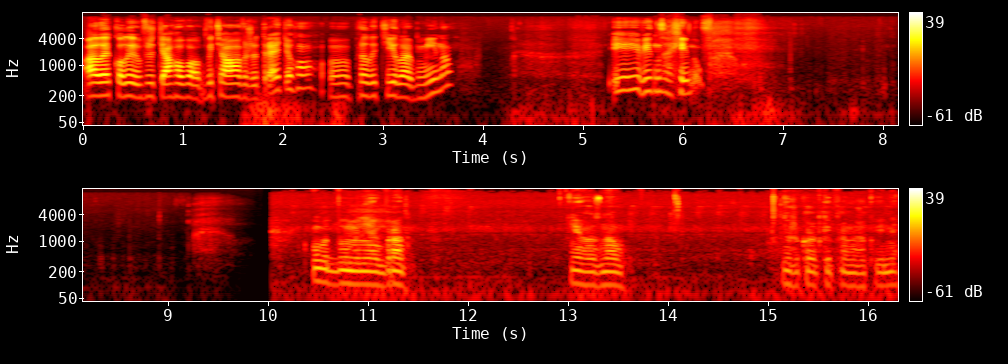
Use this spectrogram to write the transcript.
Але коли вже тягував, витягав вже третього, е, прилетіла міна, і він загинув. От був мені як брат. Я його знав. Дуже короткий проміжок війни.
